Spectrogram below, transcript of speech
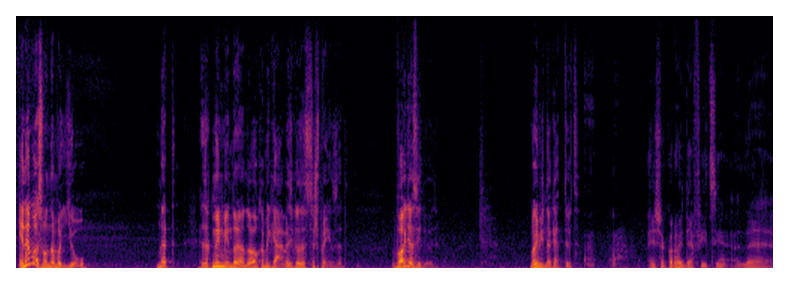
Én nem azt mondom, hogy jó, mert ezek mind-mind olyan dolgok, amik elveszik az összes pénzed. Vagy az időd. Vagy mind a kettőt. És akkor hogy defici... De,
